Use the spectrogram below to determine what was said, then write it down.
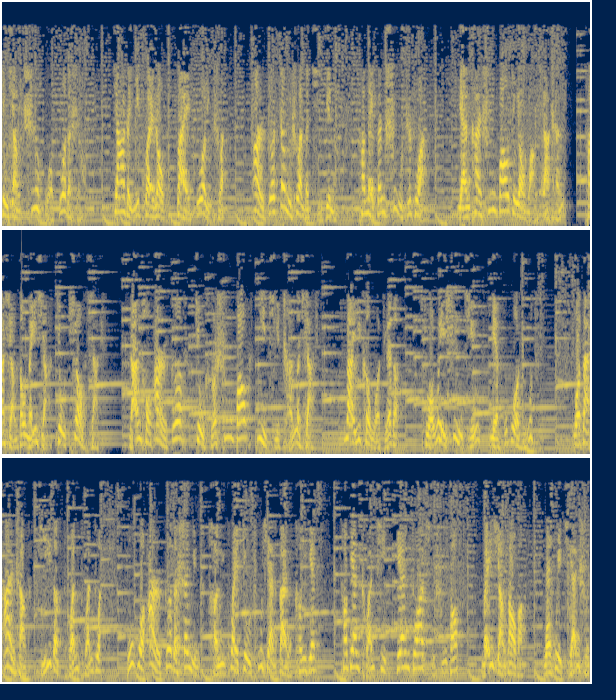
就像吃火锅的时候，夹着一块肉在锅里涮。二哥正涮得起劲呢，他那根树枝断了，眼看书包就要往下沉，他想都没想就跳了下去，然后二哥就和书包一起沉了下去。那一刻，我觉得所谓殉情也不过如此。我在岸上急得团团转，不过二哥的身影很快就出现在了坑边，他边喘气边抓起书包。没想到吧，我会潜水，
